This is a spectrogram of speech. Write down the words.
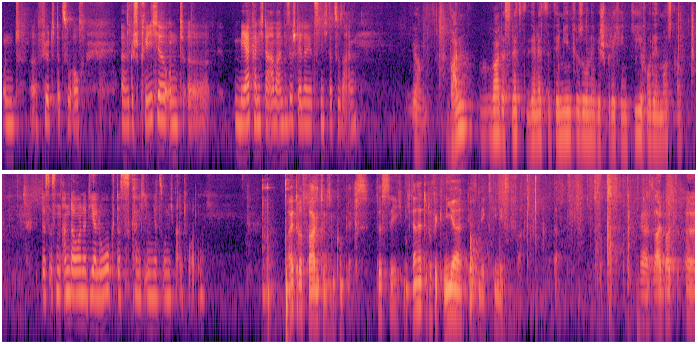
und äh, führt dazu auch äh, Gespräche. Und äh, mehr kann ich da aber an dieser Stelle jetzt nicht dazu sagen. Ja, wann war das letzte, der letzte Termin für so ein Gespräch in Kiew oder in Moskau? Das ist ein andauernder Dialog, das kann ich Ihnen jetzt so nicht beantworten. Weitere Fragen zu diesem Komplex? Das sehe ich nicht. Dann hätte Tufik Nier die nächste Frage. Herr Seibert, äh,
